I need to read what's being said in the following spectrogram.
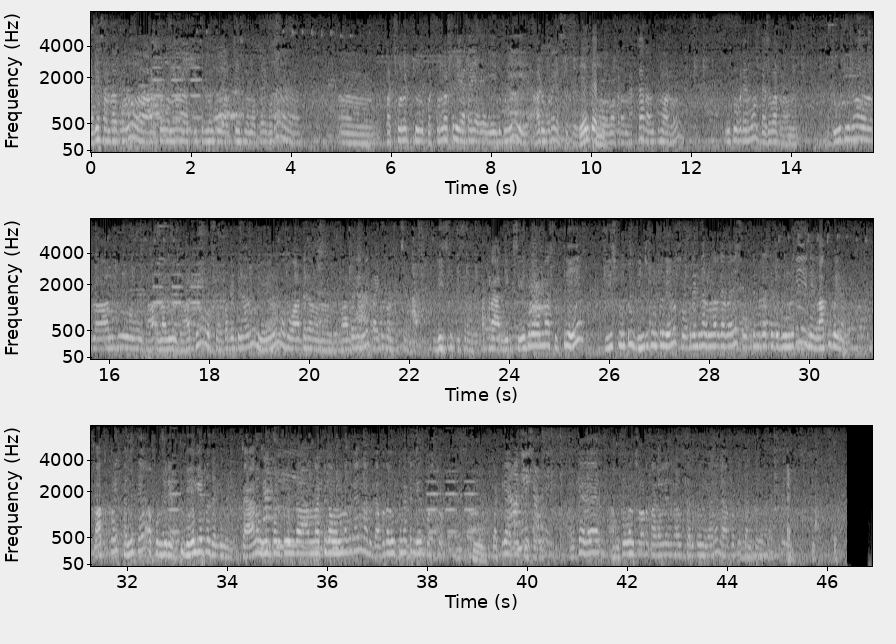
అదే సందర్భంలో ఆడుతూ ఉన్న కిచెన్ నుంచి ఆఫ్ చేసిన మొత్తం కూడా పట్టుకున్నట్టు పట్టుకున్నట్టు ఏట వెళ్ళిపోయి ఆడు కూడా ఎస్కేప్ ఒకడు నక్క రవికుమార్ ఇంకొకడేమో బెజవాడ రాము. డ్యూటీలో నాలుగు నలుగురు గార్డు సూపర్ రెడ్డి గారు నేను ఒక వార్డర్ గారు ఉన్నాను వార్డర్ గారిని బయటకు పంపించాను. బీచ్కి తీసుకురాను అక్కడ చేతిలో ఉన్న సుత్తిని తీసుకుంటూ గింజుకుంటూ నేను సూపర్ రెడ్డి గారు ఉన్నారు కదా అని సూపరింటెండెంట్ గారి దగ్గర రూమ్కి నేను లాక్కుపోయినాను. లాక్కుపోయి తన్నితే అప్పుడు వదిలేదు మెయిన్ గేట్లో జరిగిందండి. ఫ్యాన్ ఊరి పడిపోయిందా అన్నట్టుగా ఉన్నది కానీ నాకు దెబ్బ తగులుతున్నట్టు లేదు ఫస్ట్. గట్టిగా అటాక్ చేశాడు. అంటే అనుకోని చోట తగలలేదు కాబట్టి సరిపోయింది కానీ లేకపోతే చనిపోయింది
